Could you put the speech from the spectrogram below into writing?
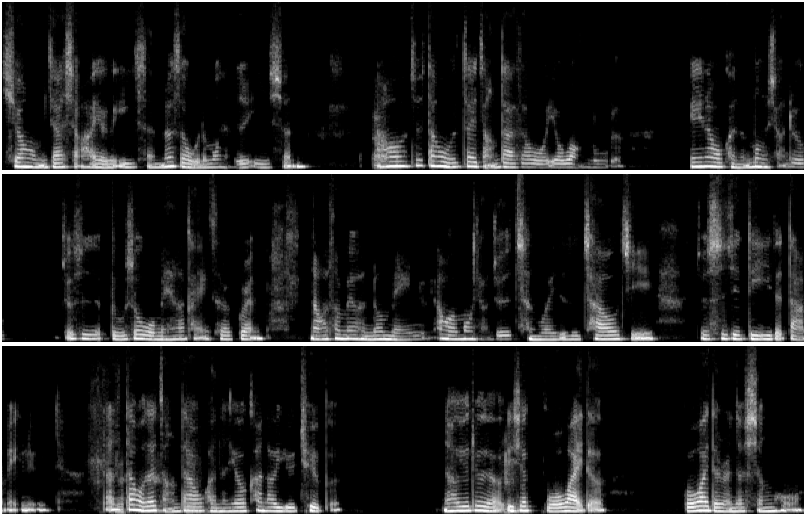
希望我们家小孩有个医生。那时候我的梦想就是医生。然后就当我在长大的时候，我有网络了，诶，那我可能梦想就就是，比如说我每天要看 Instagram，然后上面有很多美女，然后我的梦想就是成为就是超级就世界第一的大美女。但是当我在长大，我可能又看到 YouTube，然后 YouTube 有一些国外的国外的人的生活，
